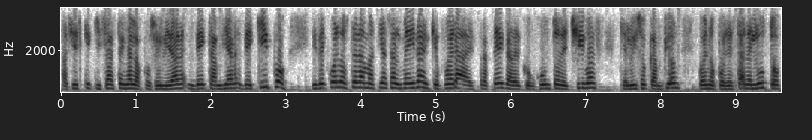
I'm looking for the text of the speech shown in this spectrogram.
así es que quizás tenga la posibilidad de cambiar de equipo. Y recuerda usted a Matías Almeida, el que fuera estratega del conjunto de Chivas, que lo hizo campeón, bueno, pues está de luto,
